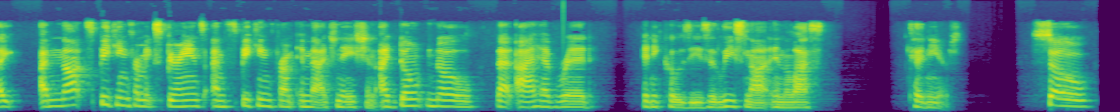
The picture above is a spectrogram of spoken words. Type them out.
I, I'm not speaking from experience, I'm speaking from imagination. I don't know that I have read any cozies, at least not in the last 10 years. So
